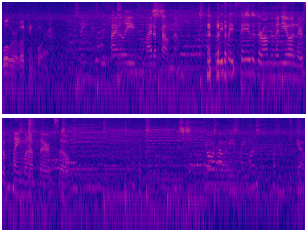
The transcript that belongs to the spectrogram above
what we're looking for. I think we finally might have found them. At least they say that they're on the menu and there's a plain one up there, so. you don't have any plain ones? yeah,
